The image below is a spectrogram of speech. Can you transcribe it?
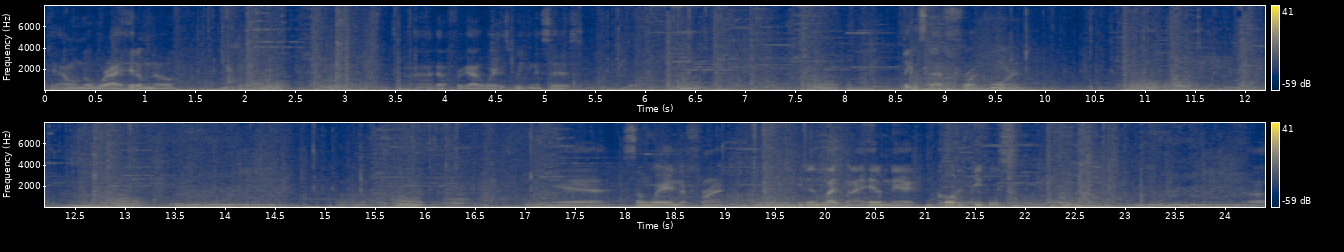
Okay, I don't know where I hit him though. I gotta figure out where his weakness is. Think it's that front horn. Uh, yeah, somewhere in the front. He didn't like when I hit him there. He called his people's. Uh,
